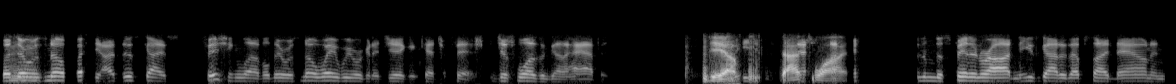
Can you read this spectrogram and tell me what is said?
but there Mhm. was no way I, this guy's fishing level there was no way we were going to jig and catch a fish it just wasn't going to happen Yeah. He- That's why. him the spinning rod and he's got it upside down and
